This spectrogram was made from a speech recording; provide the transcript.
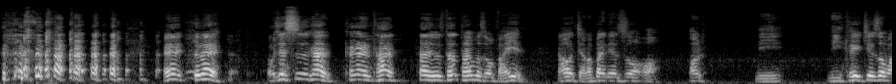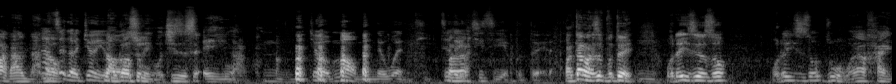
哎，对不对？我先试试看，看看他他有他他有没有什么反应。然后讲了半天说，哦哦，你你可以接受吗？然后然那后这个就有那我告诉你，我其实是 A 银行嗯就有冒名的问题，这个其实也不对了。啊，当然是不对嗯。我的意思就是说，我的意思说，如果我要害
